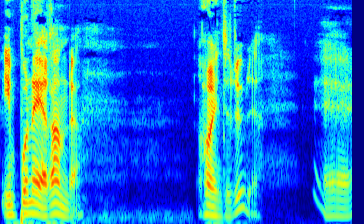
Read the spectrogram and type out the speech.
Imponerande. Har inte du det? Eh,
